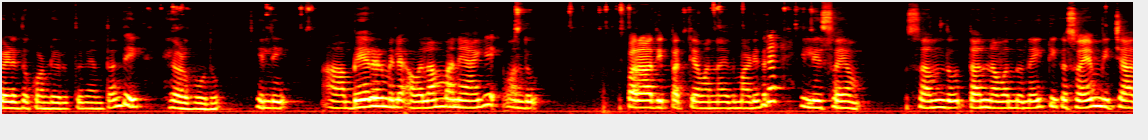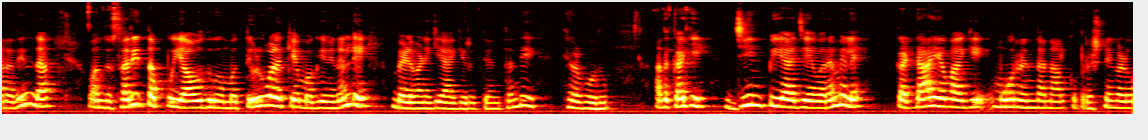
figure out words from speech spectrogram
ಬೆಳೆದುಕೊಂಡಿರುತ್ತದೆ ಅಂತಂದು ಹೇಳ್ಬೋದು. ಇಲ್ಲಿ ಬೇರೆಯವ್ರ ಮೇಲೆ ಅವಲಂಬನೆಯಾಗಿ ಒಂದು ಪರಾಧಿಪತ್ಯವನ್ನು ಇದು ಮಾಡಿದರೆ ಇಲ್ಲಿ ಸ್ವಯಂ, ಸಂದು ತನ್ನ ಒಂದು ನೈತಿಕ ಸ್ವಯಂ ವಿಚಾರದಿಂದ ಒಂದು ಸರಿ ತಪ್ಪು ಯಾವುದು ಎಂಬ ತಿಳುವಳಿಕೆ ಮಗುವಿನಲ್ಲಿ ಬೆಳವಣಿಗೆಯಾಗಿರುತ್ತೆ ಅಂತಂದು ಹೇಳ್ಬೋದು. ಅದಕ್ಕಾಗಿ ಜೀನ್ ಪಿಯಾಜೆಯವರ ಮೇಲೆ ಕಡ್ಡಾಯವಾಗಿ ಮೂರರಿಂದ ನಾಲ್ಕು ಪ್ರಶ್ನೆಗಳು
